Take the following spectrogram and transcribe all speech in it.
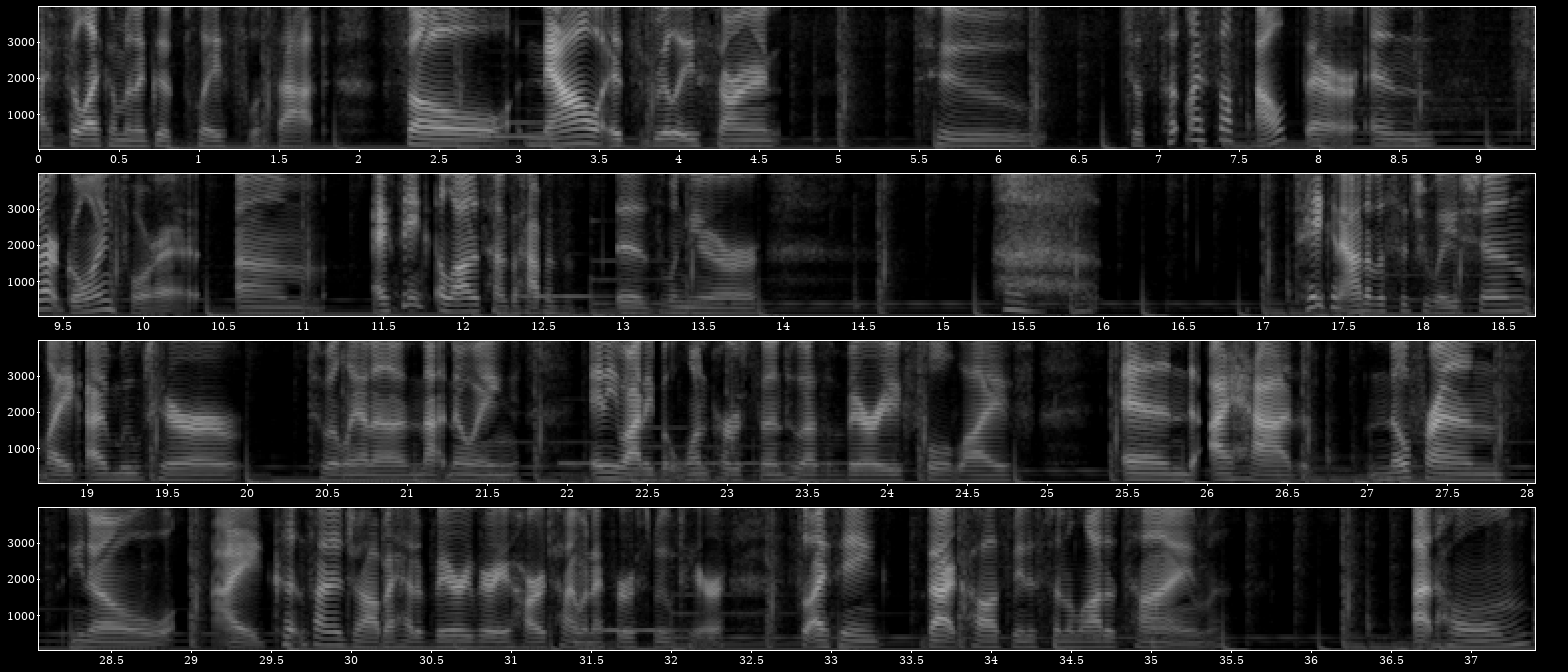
I feel like I'm in a good place with that. So now it's really starting to just put myself out there and start going for it. Um, I think a lot of times what happens is when you're taken out of a situation, like I moved here to Atlanta not knowing anybody but one person who has a very full life, and I had no friends. You know, I couldn't find a job. I had a very, very hard time when I first moved here. So I think that caused me to spend a lot of time at home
